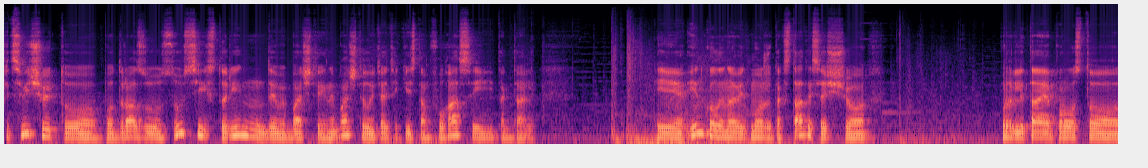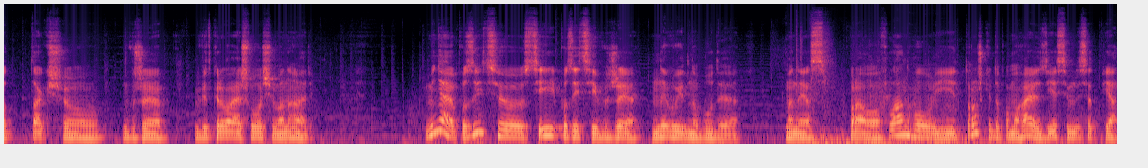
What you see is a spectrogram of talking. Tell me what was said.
підсвічують, то одразу з усіх сторін, де ви бачите і не бачите, летять якісь там фугаси і так далі. І інколи навіть може так статися, що прилітає просто так, що вже відкриваєш очі в ангарі. Міняю позицію. З цієї позиції вже не видно буде мене з правого флангу і трошки допомагаю з Є75.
